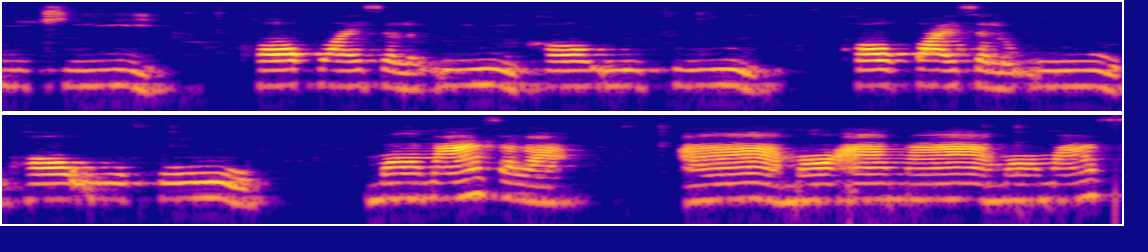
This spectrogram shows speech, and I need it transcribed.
อีคี คอควายสระอือ คออูคือ คอควายสระอู คออูคูมอม้าสระอามออามา มอม้าส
